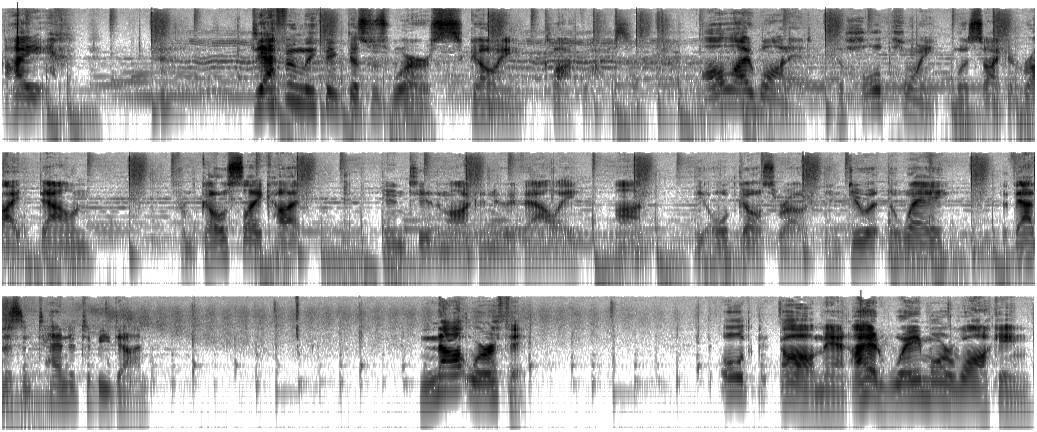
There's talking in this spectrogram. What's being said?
I definitely think this was worse going clockwise. All I wanted, the whole point was so I could ride down from Ghost Lake Hut into the Mokihinui Valley on the old Ghost Road and do it the way that that is intended to be done. Not worth it. Old, oh man, I had way more walking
